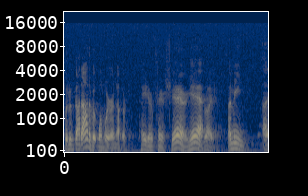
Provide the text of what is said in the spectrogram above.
but who've got out of it one way or another. Pay their fair share, yeah. Right. I mean, uh,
